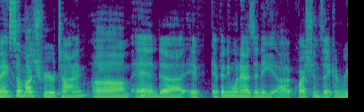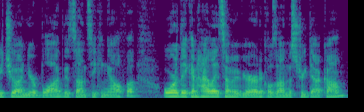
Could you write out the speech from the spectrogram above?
Thanks so much for your time. Um, and uh, if, if anyone has any uh, questions, they can reach you on your blog that's on Seeking Alpha, or they can highlight some of your articles on thestreet.com.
